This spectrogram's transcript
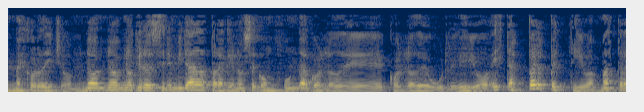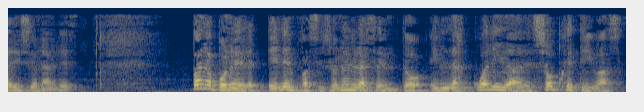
mejor dicho, no, no, quiero decir miradas para que no se confunda con lo de, con lo de digo, estas perspectivas más tradicionales van a poner el énfasis o el acento en las cualidades objetivas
